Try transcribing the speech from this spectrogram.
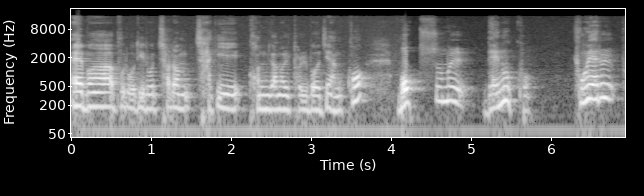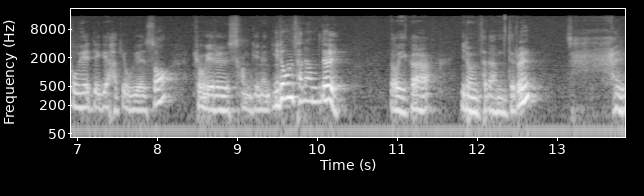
에바 브로디로처럼 자기 건강을 돌보지 않고 목숨을 내놓고 교회를 교회되게 하기 위해서 교회를 섬기는 이런 사람들. 너희가 이런 사람들을 잘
